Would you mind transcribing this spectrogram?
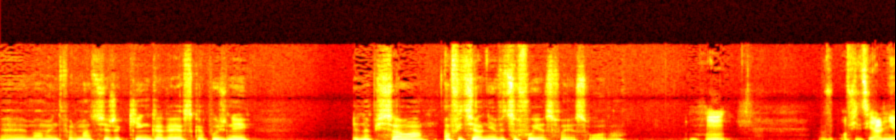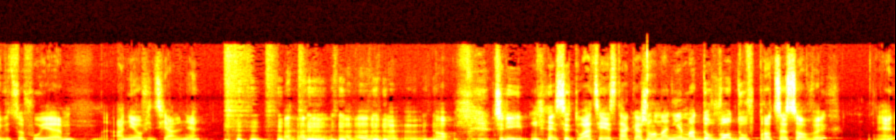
E, Mamy informację, że Kinga Gajewska później napisała, oficjalnie wycofuje swoje słowa. W- Oficjalnie wycofuje, a nieoficjalnie. no, czyli sytuacja jest taka, że ona nie ma dowodów procesowych. Nie?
